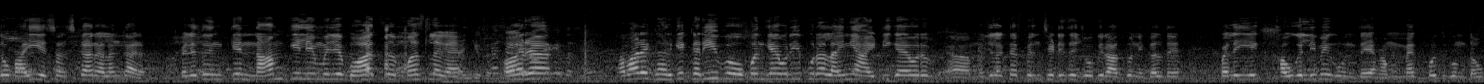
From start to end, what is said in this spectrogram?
दो भाई है, संस्कार, अलंकार। पहले तो इनके नाम के लिए मुझे बहुत मस्त लगा है। और हमारे घर के करीब ओपन किया है और ये पूरा लाइन ही आईटी का है और अ, मुझे लगता है फ़िल्म सिटी से जो भी रात को निकलते हैं पहले ये खाऊ गली में घूमते हैं हम मैं खुद घूमता हूँ।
